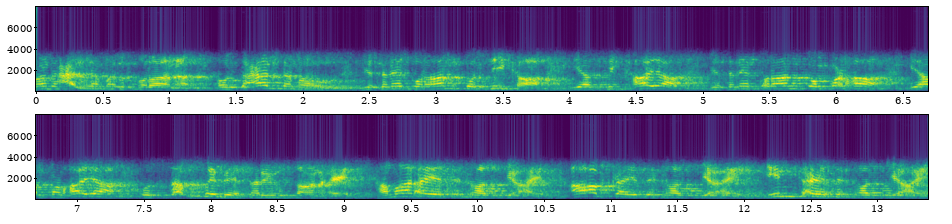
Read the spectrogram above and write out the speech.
मन अल्लम कुरान और तअल्लमहु जिसने कुरान को सीखा या सिखाया, जिसने कुरान को पढ़ा या पढ़ाया, वो सबसे बेहतर इंसान है। हमारा एहतिकाद क्या है? आपका एहतिकाद क्या है? इनका एहतिकाद क्या है?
